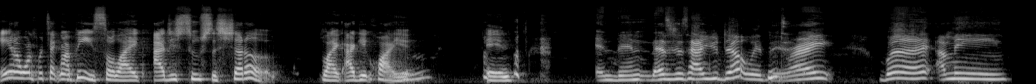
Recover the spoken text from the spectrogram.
and I want to protect my peace. So like I just choose to shut up. Like I get quiet. Mm-hmm. And and then that's just how you dealt with it, right? But I mean,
